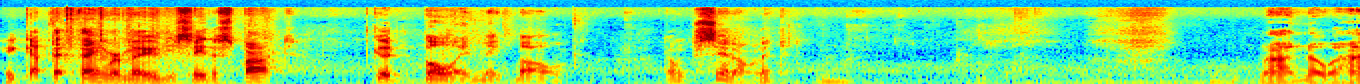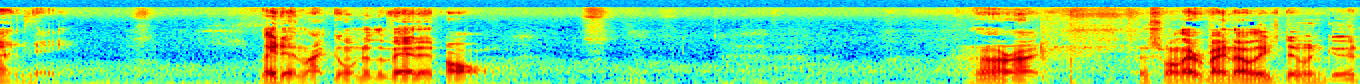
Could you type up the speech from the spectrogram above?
He got that thing removed. You see the spot? Good boy, Meatball. Don't sit on it. I know, a honey. They didn't like going to the vet at all. All right. Just want to let everybody know he's doing good.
